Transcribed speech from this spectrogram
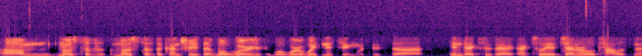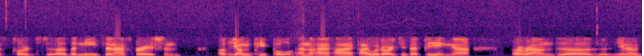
Um, most of most of the countries that what we're what we're witnessing with this uh, index is actually a general callousness towards uh, the needs and aspirations of young people, and I, I, I would argue that being uh, around uh, you know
